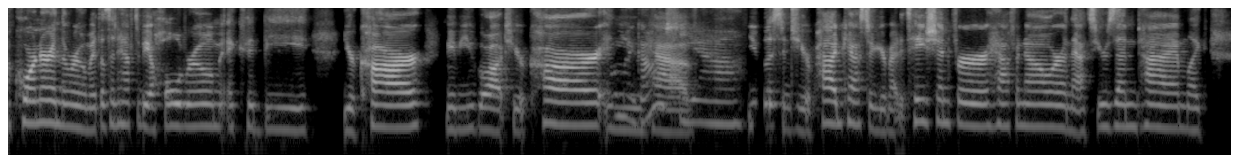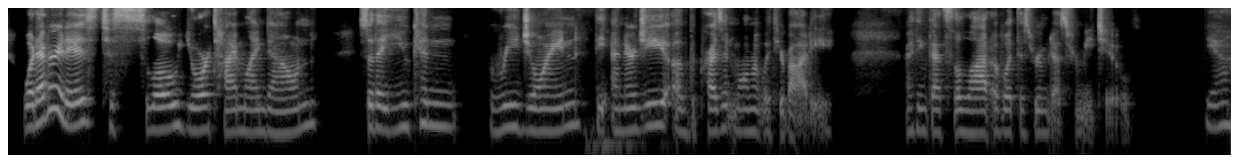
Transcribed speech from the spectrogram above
a corner in the room. It doesn't have to be a whole room. It could be your car. Maybe you go out to your car oh and Oh you gosh, have yeah. you listen to your podcast or your meditation for half an hour and that's your zen time like whatever it is to slow your timeline down so that you can rejoin the energy of the present moment with your body i think that's a lot of what this room does for me too Yeah.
